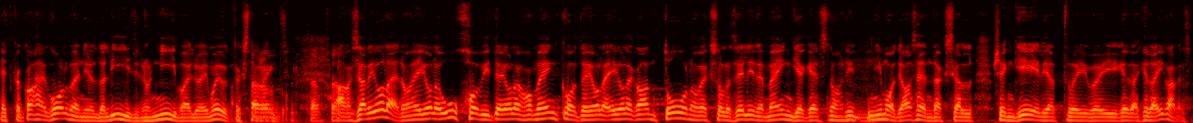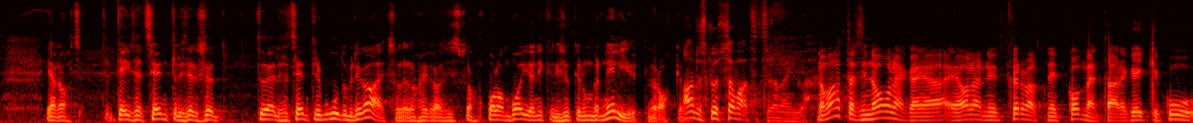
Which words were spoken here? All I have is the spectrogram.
et ka kahe-kolme nii-öelda liidri noh, nii palju ei mõjutaks seda mängu. aga seal ei ole, noh, ei ole Uhhovid, ei ole Homenkod, ei ole, ei ole ka Antonov, eks ole, selline mängija, kes noh, niimoodi asendaks seal Schengen Keeliat või, või keda, keda iganes. ja noh, teised tsentri sellised tõeliselt tsentri puudumine ka, eks ole, noh, ega siis noh, Polomboy on ikkagi niisugune number neli, ütleme rohkem. Andres, kuidas sa vaatasid seda mängu? no vaatasin hoolega ja, ja olen nüüd kõrvalt neid kommentaare kõike kuu,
